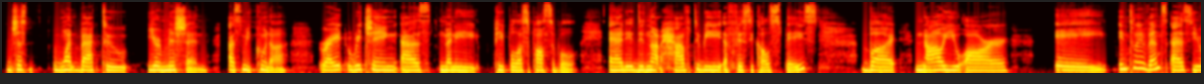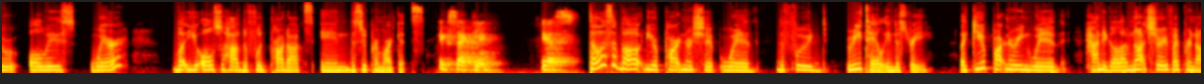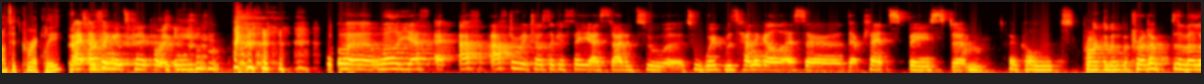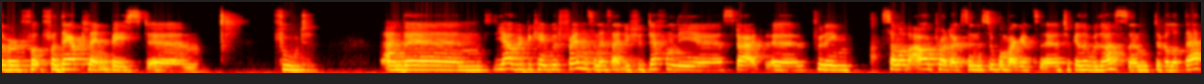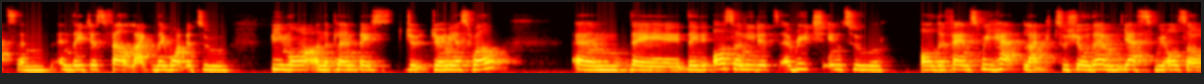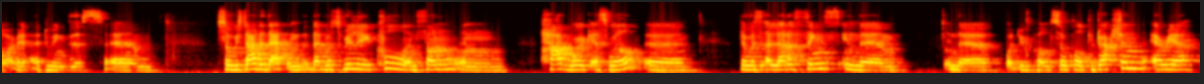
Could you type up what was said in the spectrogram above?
just went back to your mission as Mikuna, right? Reaching as many people as possible, and it did not have to be a physical space but now you are a into events as you always were but you also have the food products in the supermarkets. Exactly. Yes. Tell us about your partnership with the food retail industry. Like you're partnering with Hanegal. I'm not sure if I pronounce it correctly. I, I think it's correctly. uh, well, yes. after we closed the cafe, I started to uh, to work with Hanegal as uh, their plants based. Um, I call it product developer. Product developer for, for their plant based um, food. And then, yeah, we became good friends. And I said, you should definitely uh, start uh, putting some of our products in the supermarkets uh, together with us and develop that. And, and they just felt like they wanted to be more on the plant based journey as well. And they, they also needed a reach into all the fans we had, like to show them, yes, we also are, are doing this. Um, so we started that, and that was really cool and fun and hard work as well. Uh, there was a lot of things in the in the what you call so-called production area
